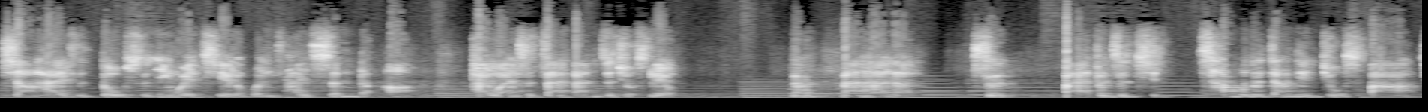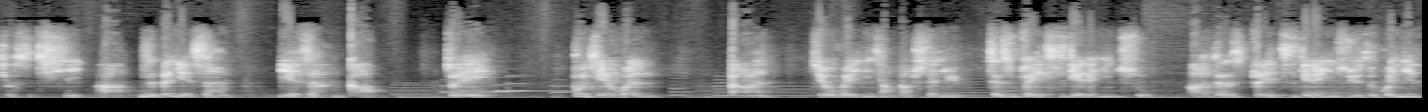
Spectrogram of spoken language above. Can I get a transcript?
小孩子都是因为结了婚才生的啊，台湾是占百分之九十六，那南韩呢是。百分之七，差不多将近九十八、九十七啊，日本也是很也是很高，所以不结婚当然就会影响到生育，这是最直接的因素啊，这是最直接的因素就是婚姻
